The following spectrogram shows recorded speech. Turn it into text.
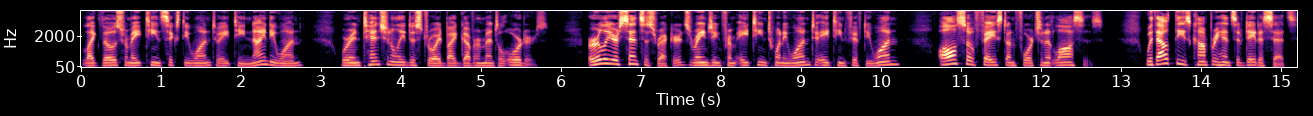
like those from 1861 to 1891, were intentionally destroyed by governmental orders. Earlier census records, ranging from 1821 to 1851, also faced unfortunate losses. Without these comprehensive data sets,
